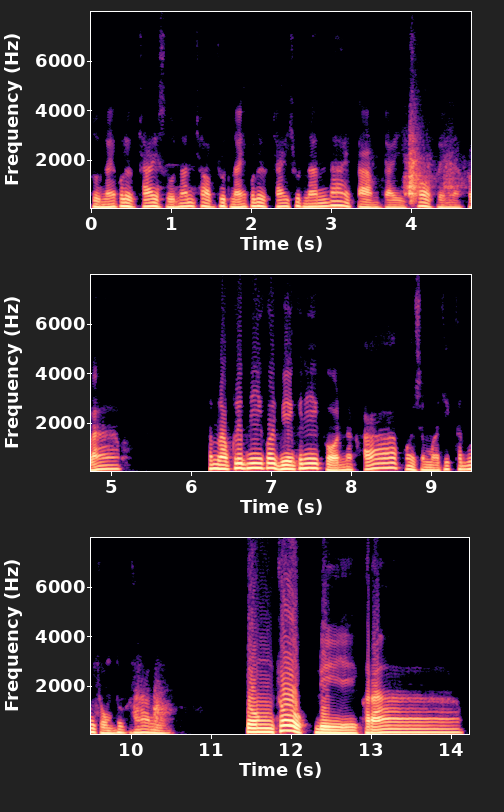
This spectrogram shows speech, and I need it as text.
สูตรไหนก็เลือกใช้สูตรนั้นชอบชุดไหนก็เลือกใช้ชุดนั้นได้ตามใจชอบเลยนะครับสำหรับคลิปนี้ก็เพียงแค่นี้ก่อนนะครับขอให้สมาชิกท่านผู้ชมทุกท่าน จงโชคดีครับ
